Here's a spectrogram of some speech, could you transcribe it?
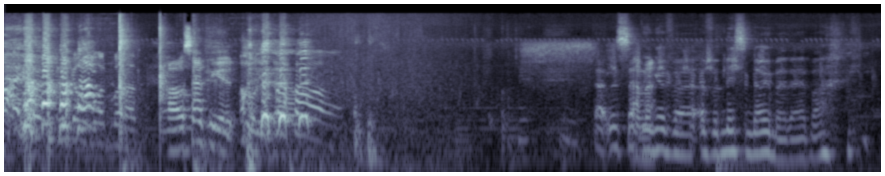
I only got one worm. I was hoping it'd pull you down. Oh. That was something of a, of a misnomer there, but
